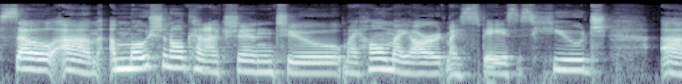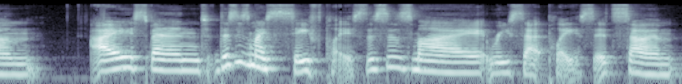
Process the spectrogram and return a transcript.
So, um, emotional connection to my home, my yard, my space is huge. Um, I spend this is my safe place. This is my reset place. It's um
